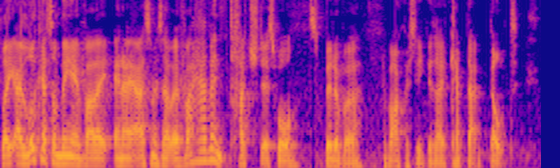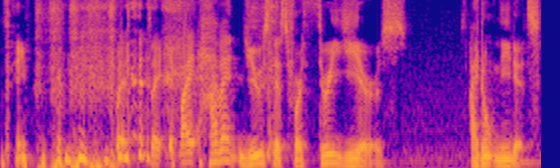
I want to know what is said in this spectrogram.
like. I look at something and I and I ask myself, if I haven't touched this, well, it's a bit of a hypocrisy because I kept that belt thing. but it's like if I haven't used this for three years, I don't need it.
